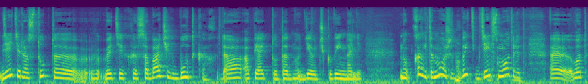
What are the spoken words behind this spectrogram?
Дети растут э, в этих собачьих будках, да, опять тут одну девочку выгнали. Ну, как это может быть? Где смотрят? Э, вот,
